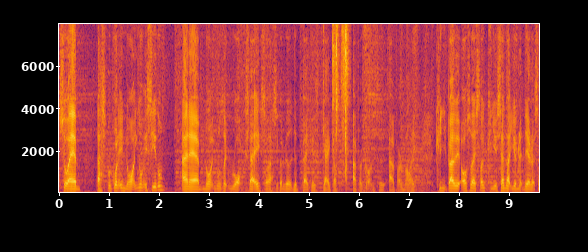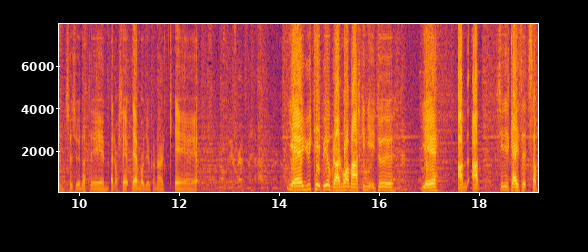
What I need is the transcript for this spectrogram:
So um, that's we're going to Nottingham to see them, and um, Nottingham's like Rock City, so this is going to be like the biggest gig I've ever gone to ever in my life. Can you, by the way, also Iceland, can you send that unit there that's in Suzuna to um, intercept them, or they're going to? Uh, yeah, you take Belgrade. What I'm asking you to do, yeah, I'm, I'm. See these guys at Sab-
